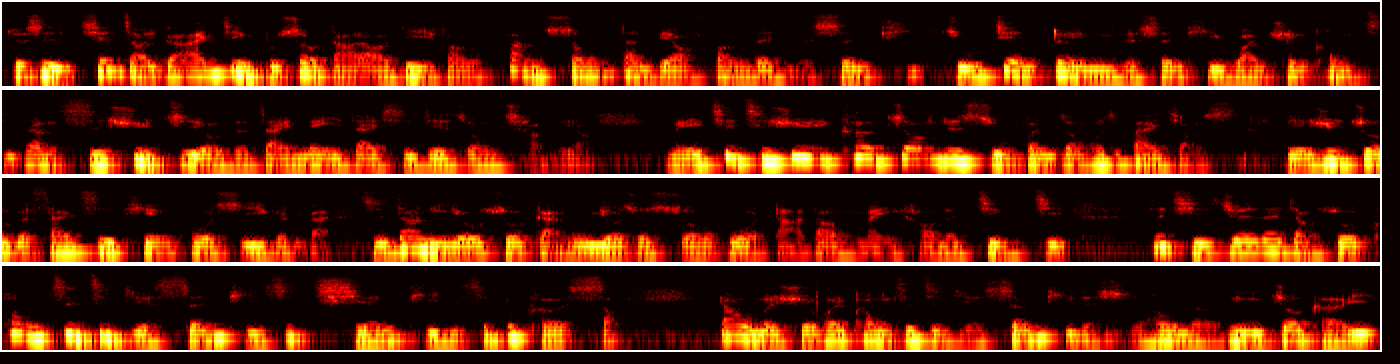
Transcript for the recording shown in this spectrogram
就是先找一个安静、不受打扰的地方放松，但不要放任你的身体，逐渐对你的身体完全控制，让思绪自由的在内在世界中徜徉。每一次持续一刻钟，就是十五分钟或是半小时，连续做个三四天或是一个礼拜，直到你有所感悟、有所收获，达到美好的境界。这其实就是在讲说，控制自己的身体是前提，是不可少。当我们学会控制自己的身体的时候呢，你就可以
